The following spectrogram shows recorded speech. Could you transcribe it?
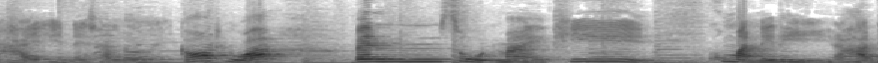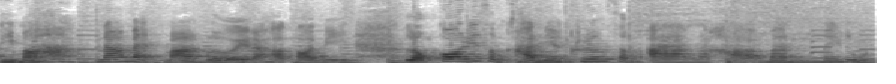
นะคะยังเห็นได้ชัดเลย ก็ถือว่าเป็นสูตรใหม่ที่คุมมันได้ดีนะคะ ดีมากหน้าแมทมากเลยนะคะ ตอนนี้แล้วก็ที่สำคัญเนี่ยเครื่องสำอางนะคะ มันไม่หลุด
